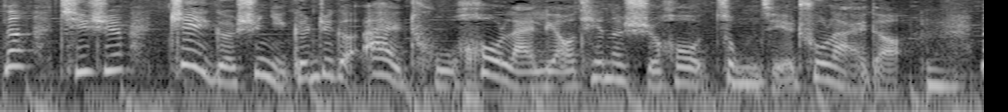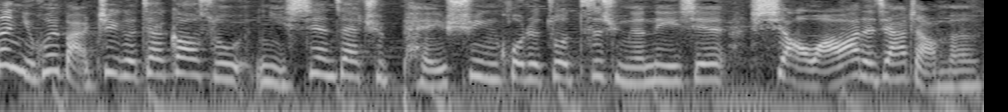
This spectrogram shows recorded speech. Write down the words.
那其实这个是你跟这个爱徒后来聊天的时候总结出来的。嗯那你会把这个再告诉你现在去培训或者做咨询的那些小娃娃的家长们？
